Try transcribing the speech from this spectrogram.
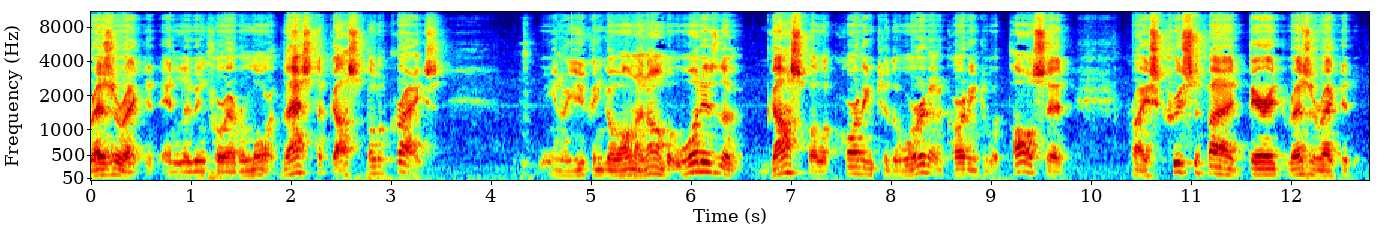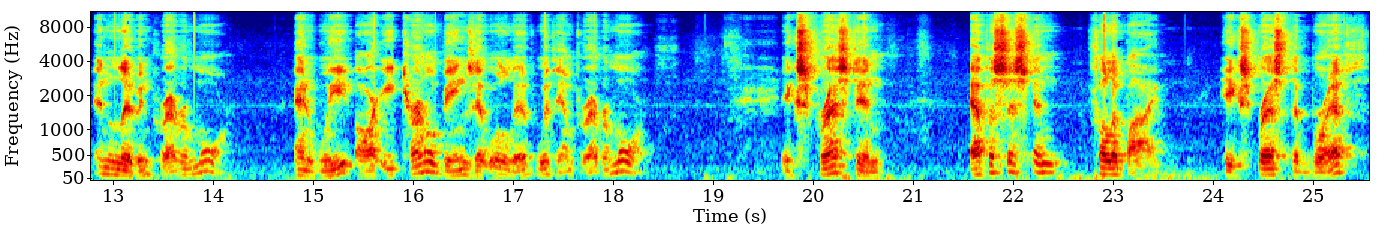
resurrected, and living forevermore. That's the gospel of Christ. You know, you can go on and on, but what is the gospel according to the word and according to what Paul said, Christ crucified, buried, resurrected, and living forevermore. And we are eternal beings that will live with him forevermore. Expressed in Ephesus and Philippi, he expressed the breadth,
